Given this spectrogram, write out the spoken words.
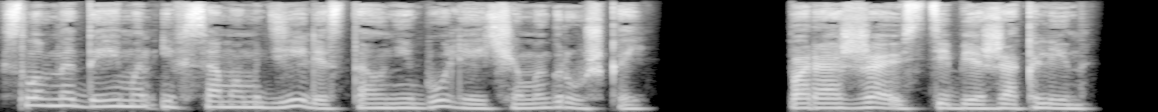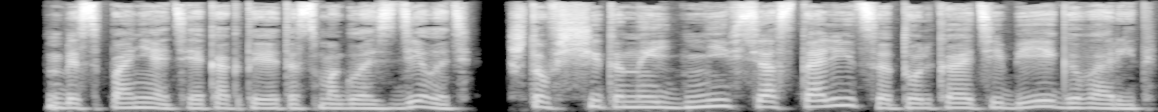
Словно Деймон и в самом деле стал не более чем игрушкой. «Поражаюсь тебе, Жаклин. Без понятия, как ты это смогла сделать, что в считанные дни вся столица только о тебе и говорит.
